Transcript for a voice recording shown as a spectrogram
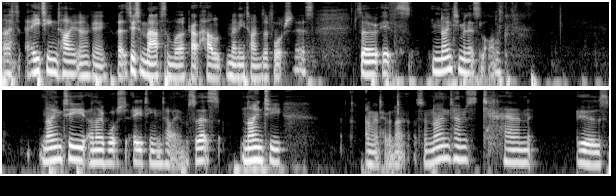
uh, 18 times. Okay, let's do some maths and work out how many times I've watched this. So it's 90 minutes long. 90, and I've watched 18 times. So that's 90. I'm going to take the 9. So 9 times 10 is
